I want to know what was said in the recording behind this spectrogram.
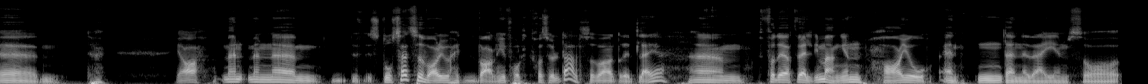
Eh, ja, men, men eh, stort sett så var det jo helt vanlige folk fra Suldal som var drittleie. Uh, for det at veldig mange har jo enten denne veien som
